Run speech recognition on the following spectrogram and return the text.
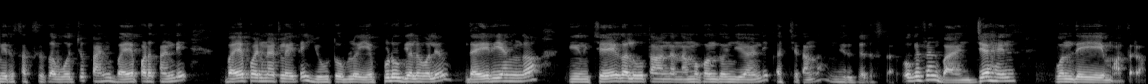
మీరు సక్సెస్ అవ్వచ్చు. కానీ భయపడకండి. భయపడినట్లయితే యూట్యూబ్లో ఎప్పుడూ గెలవలేవు. ధైర్యంగా నేను చేయగలుగుతా అన్న నమ్మకంతో చేయండి. ఖచ్చితంగా మీరు గెలుస్తారు. ఓకే ఫ్రెండ్స్ బాయ్ జై హింద్. వందే మాత్రం.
